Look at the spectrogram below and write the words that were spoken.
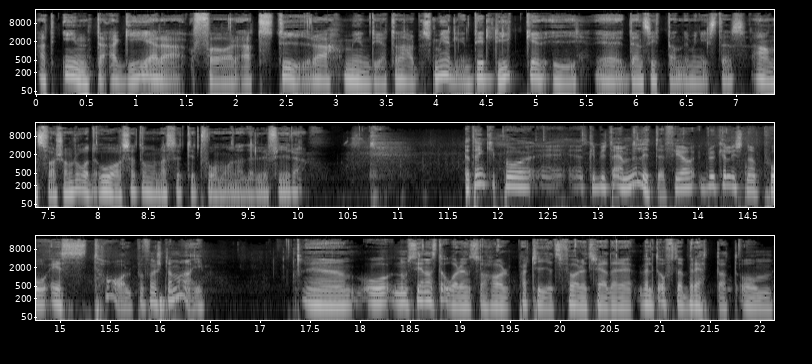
att inte agera för att styra myndigheten Arbetsförmedlingen. Det ligger i eh, den sittande ministerns ansvarsområde oavsett om hon har suttit två månader eller fyra. Jag tänker på, eh, jag ska byta ämne lite, för jag brukar lyssna på S-tal på första maj. Ehm, och de senaste åren så har partiets företrädare väldigt ofta berättat om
